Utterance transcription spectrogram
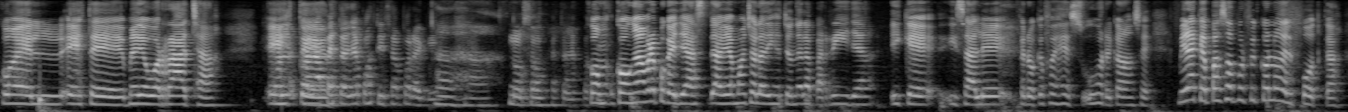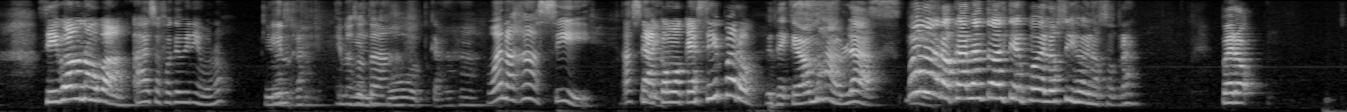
con el, este, medio borracha. Con- Este, Con la pestaña postiza por aquí. ajá. No son pestañas postizas. Con, con hambre porque ya habíamos hecho la digestión de la parrilla y que y sale, creo que fue Jesús o Ricardo, no sé. Mira, ¿qué pasó por fin con lo del podcast? ¿Sí va o no va? Ah, eso fue que vinimos, ¿no? Y, y- nosotras, y nosotras- el podcast, ajá. Bueno, ajá, sí. O Así. sea, como que sí, pero ¿de qué vamos a hablar? Bueno, de lo que hablan todo el tiempo de los hijos y nosotras. Pero,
